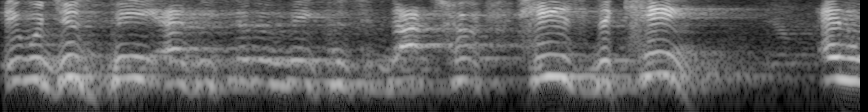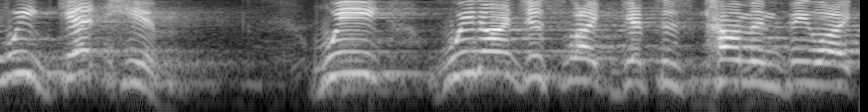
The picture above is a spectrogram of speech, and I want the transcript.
It would just be as he said it would be because that's who, he's the king. And we get him. We, we don't just like get to come and be like,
